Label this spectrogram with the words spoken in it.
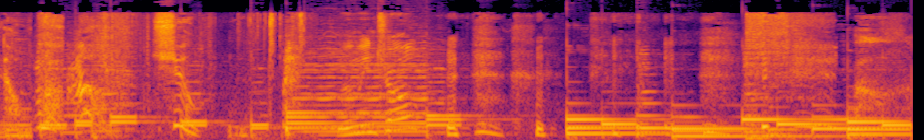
No. Shoo. Moving troll?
